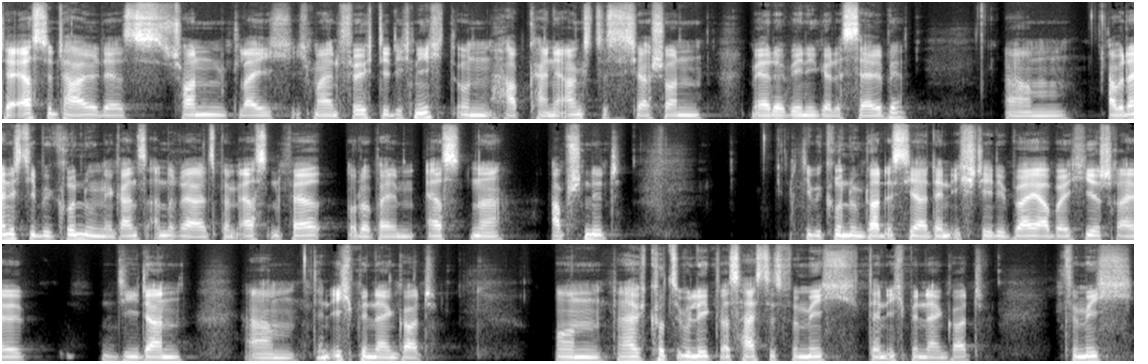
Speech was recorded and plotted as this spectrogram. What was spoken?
der erste Teil, der ist schon gleich, ich meine, fürchte dich nicht und hab keine Angst, das ist ja schon mehr oder weniger dasselbe. Ähm, aber dann ist die Begründung eine ganz andere als beim ersten Vers oder beim ersten Abschnitt. Die Begründung dort ist ja, denn ich stehe dir bei, aber hier schreibt die dann, ähm, denn ich bin dein Gott. Und dann habe ich kurz überlegt, was heißt das für mich, denn ich bin dein Gott. Für mich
